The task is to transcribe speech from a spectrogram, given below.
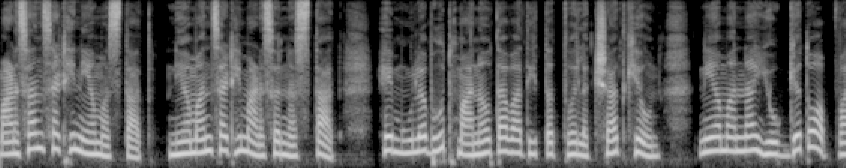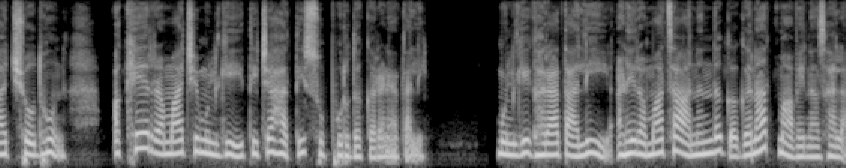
माणसांसाठी नियम असतात. नियमांसाठी माणसं नसतात. हे मूलभूत मानवतावादी तत्व लक्षात घेऊन नियमांना योग्य तो अपवाद शोधून अखेर रमाची मुलगी तिच्या हाती सुपूर्द करण्यात आली. मुलगी घरात आली आणि रमाचा आनंद गगनात मावेना झाला.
